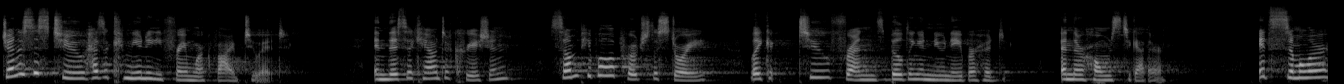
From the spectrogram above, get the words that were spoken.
Genesis 2 has a community framework vibe to it. In this account of creation, some people approach the story like two friends building a new neighborhood and their homes together. It's similar,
